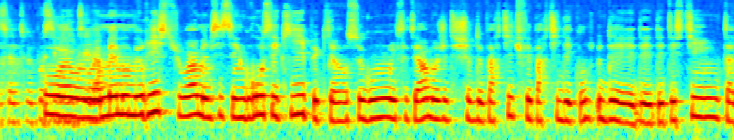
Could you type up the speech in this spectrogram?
cette, possibilité-là ouais, ouais. Même au Meurice, tu vois, même si c'est une grosse équipe et qu'il y a un second, etc. Moi, j'étais chef de partie, tu fais partie des, des, des, des testings, t'as-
